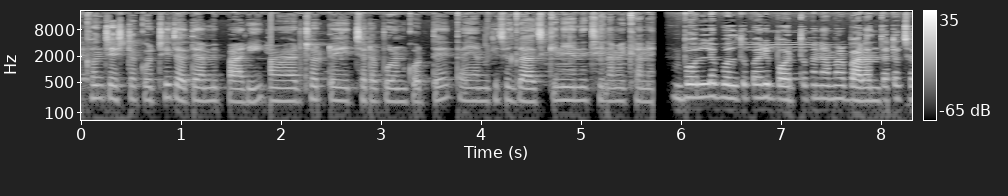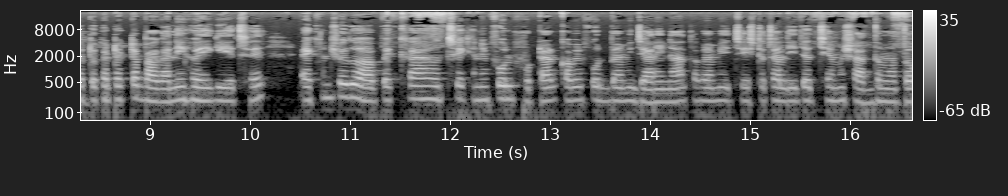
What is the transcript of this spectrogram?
এখন চেষ্টা করছি যাতে আমি পারি আমার ছোট্ট ইচ্ছাটা পূরণ করতে, তাই আমি কিছু গাছ কিনে এনেছিলাম এখানে। বললে বলতে পারি, বর্তমানে আমার বারান্দাটা ছোটখাটো একটা বাগানই হয়ে গিয়েছে। এখন শুধু অপেক্ষা হচ্ছে এখানে ফুল ফোটার, কবে ফুটবে আমি জানি না, তবে আমি চেষ্টা চালিয়ে যাচ্ছি আমার সাধ্য মতো।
